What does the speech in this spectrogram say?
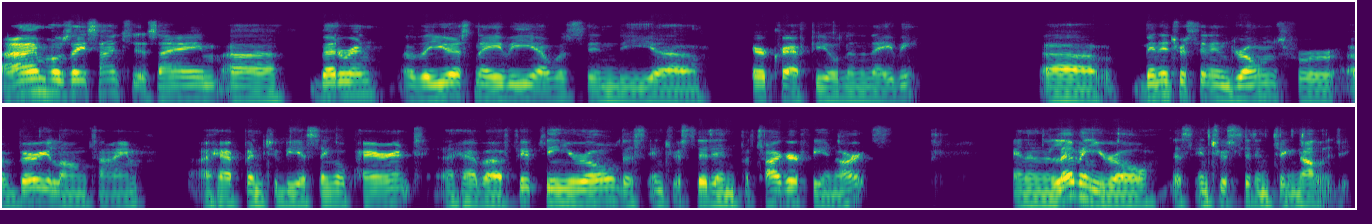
I'm Jose Sanchez. I'm a veteran of the U.S. Navy. I was in the uh, aircraft field in the Navy. Uh, been interested in drones for a very long time. I happen to be a single parent. I have a 15 year old that's interested in photography and arts, and an 11 year old that's interested in technology.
